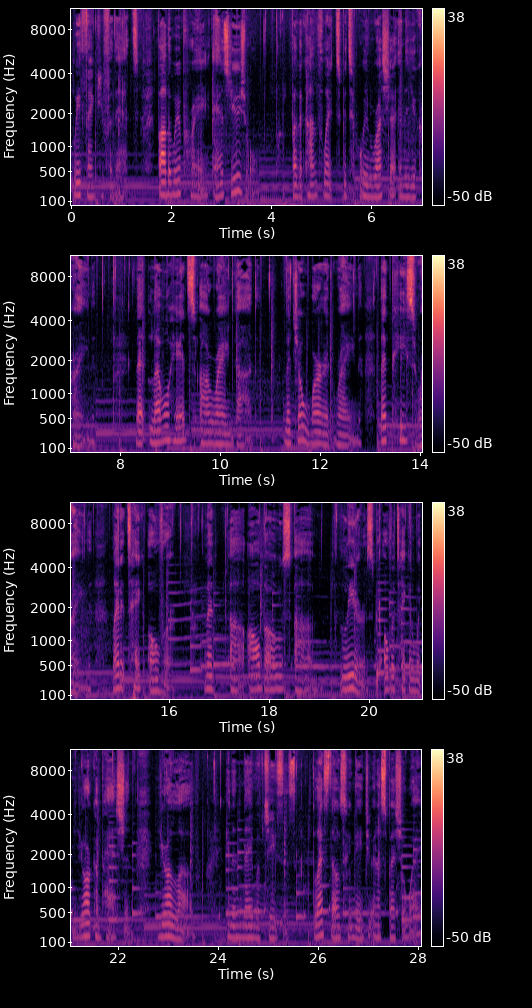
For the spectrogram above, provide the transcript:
We thank you for that. Father, we're praying as usual for the conflict between Russia and the Ukraine. Let level heads uh, reign, God. Let your word reign. Let peace reign. Let it take over. Let uh, all those um, leaders be overtaken with your compassion, your love, in the name of Jesus. Bless those who need you in a special way.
